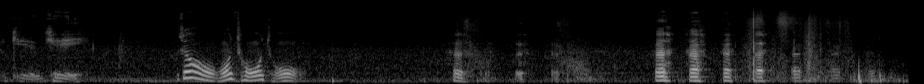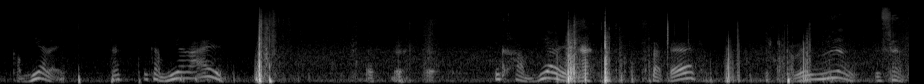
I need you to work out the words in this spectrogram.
โอเค โอเคโชโชโชเฮ้อ ขำเฮียอะไรฮะมันขำเฮียอะไรมันขำเฮียอะไรนะสัตว์เอ้ยขำไม่เรื่องไอ้สัตว์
